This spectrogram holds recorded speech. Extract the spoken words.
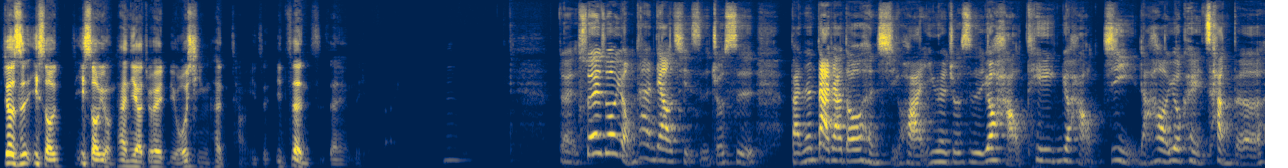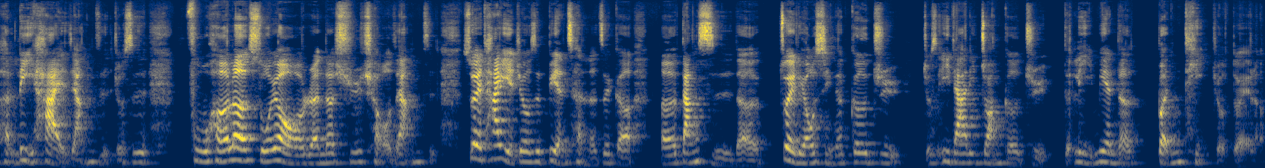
就是一首一首咏叹调就会流行很长一阵一阵子在那里。对，所以说咏叹调其实就是，反正大家都很喜欢，因为就是又好听又好记，然后又可以唱得很厉害，这样子就是符合了所有人的需求，这样子，所以它也就是变成了这个呃当时的最流行的歌剧，就是意大利装歌剧的里面的本体就对了。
